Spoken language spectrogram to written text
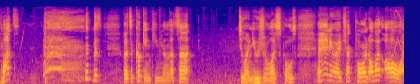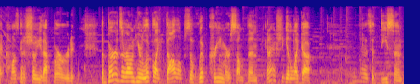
What? this, it's a cooking kingdom. That's not too unusual, I suppose. Anyway, checkpoint. Oh, but, oh, I, I was going to show you that bird. The birds around here look like dollops of whipped cream or something. Can I actually get like a... That's a decent...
